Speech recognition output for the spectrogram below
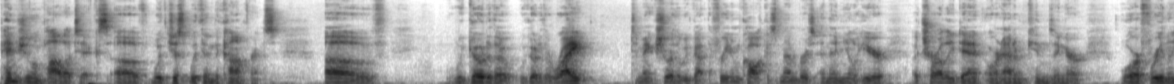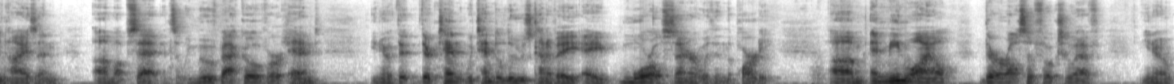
pendulum politics of with just within the conference of we go to the we go to the right to make sure that we've got the Freedom Caucus members, and then you'll hear a Charlie Dent or an Adam Kinzinger or a Frelinghuysen um, upset, and so we move back over, and you know there tend we tend to lose kind of a, a moral center within the party, um, and meanwhile there are also folks who have you know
